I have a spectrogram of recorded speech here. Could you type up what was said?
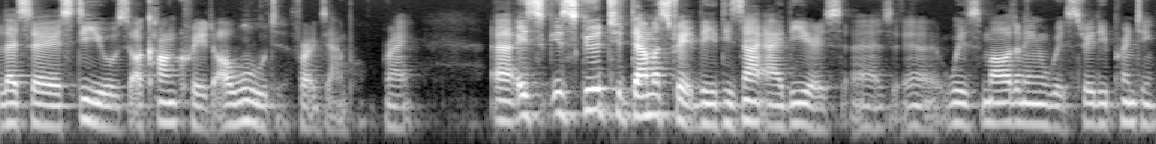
Let's say steels or concrete or wood, for example, right? Uh, it's, it's good to demonstrate the design ideas as, uh, with modeling, with 3D printing.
